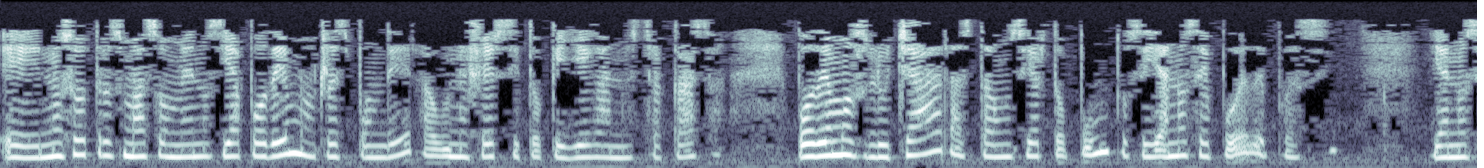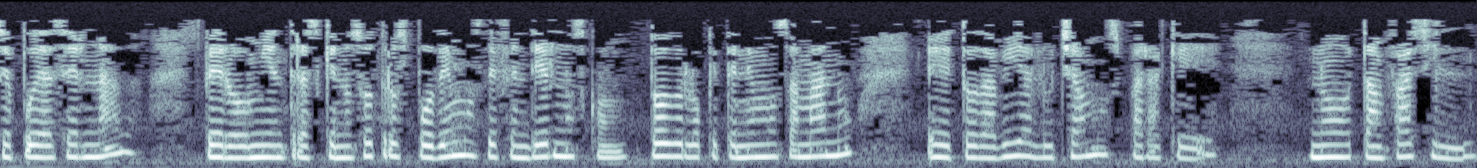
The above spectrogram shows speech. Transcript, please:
eh, nosotros más o menos ya podemos responder a un ejército que llega a nuestra casa podemos luchar hasta un cierto punto, si ya no se puede, pues ya no se puede hacer nada, pero mientras que nosotros podemos defendernos con todo lo que tenemos a mano, eh, todavía luchamos para que no tan fácil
